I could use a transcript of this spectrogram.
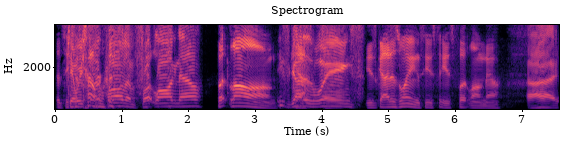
Can we out start one- calling him Footlong now? Foot long. He's got Yeah. his wings. He's got his wings. He's he's foot long now. All right.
